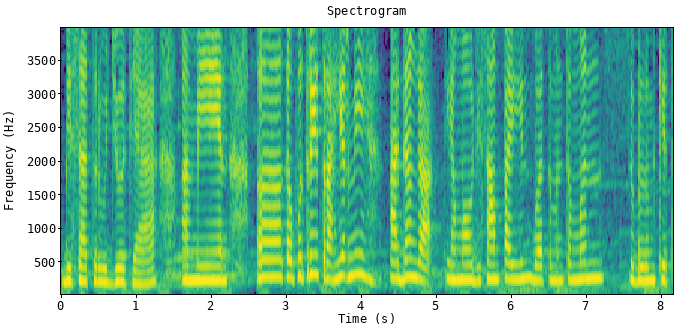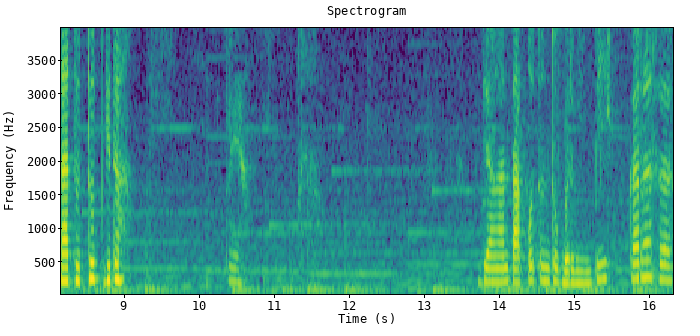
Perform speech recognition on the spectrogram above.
bisa terwujud ya. Amin. Uh, kak Putri terakhir nih ada nggak yang mau disampaikan buat teman-teman sebelum kita tutup gitu? Apa ya? Jangan takut untuk bermimpi karena se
